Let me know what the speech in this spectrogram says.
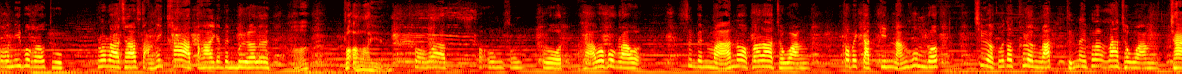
ตอนนี้พวกเราถูกพระราชาสั่งให้ฆ่าตายกันเป็นเบือเลยฮะเพราะอะไรอะเพราะว่าพระองค์ทรงโกรธหาว่าพวกเราอะซึ่งเป็นหมานอกพระราชวัง เข้าไปกัดกินหนังหุ้มรถ เชือกแล้วก็เครื่องรัดถึงในพระราชวัง ใช่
